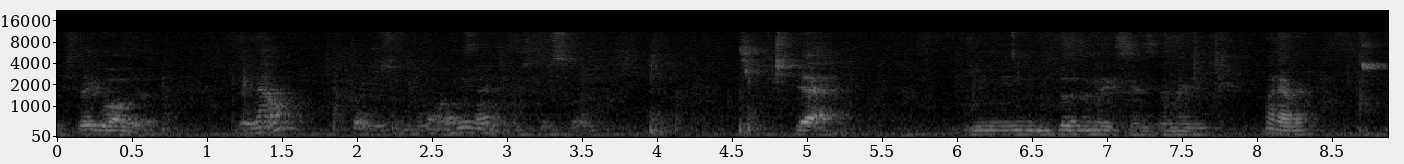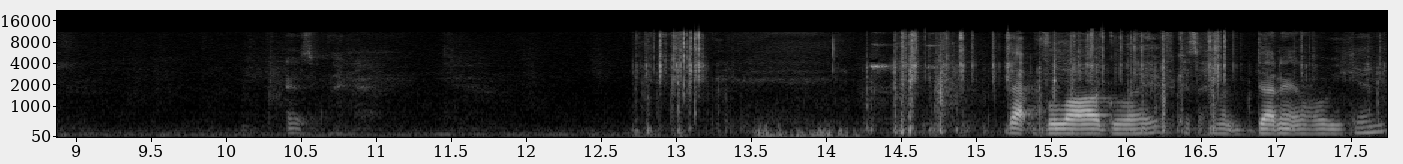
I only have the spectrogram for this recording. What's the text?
You stay all that. You know? Yeah. Mm, doesn't make sense to me. Whatever. It's fine. That vlog life because I haven't done it all weekend.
